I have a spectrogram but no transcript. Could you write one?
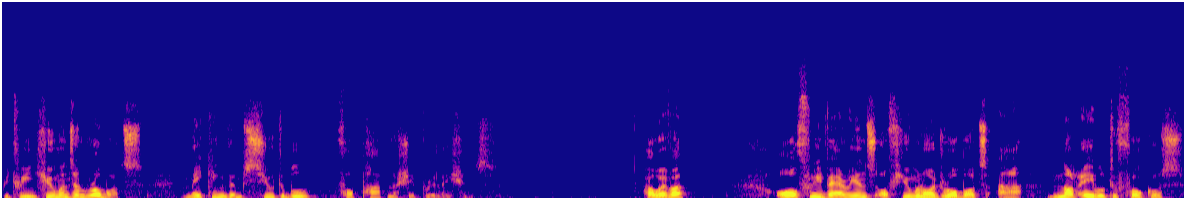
between humans and robots, making them suitable for partnership relations. However, all three variants of humanoid robots are not able to focus,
